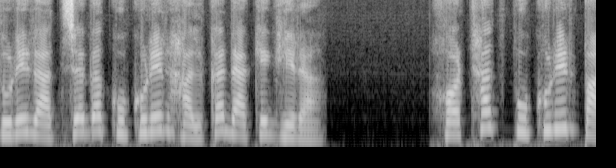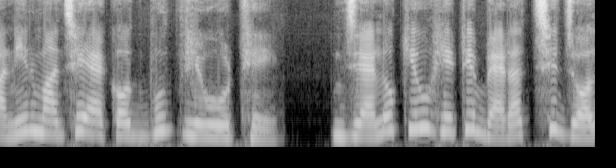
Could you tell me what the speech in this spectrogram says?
দূরে রাতজাগা কুকুরের হালকা ডাকে ঘেরা। হঠাৎ পুকুরের পানির মাঝে এক অদ্ভুত ঢেউ ওঠে, যেন কেউ হেঁটে বেড়াচ্ছে জল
